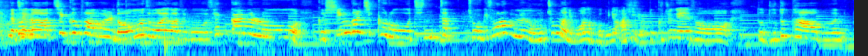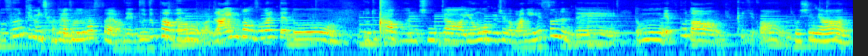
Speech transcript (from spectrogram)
그러니까 제가 Cheek Pop을 너무 좋아해가지고 색깔별로 그 single cheek로 진짜 저기 서랍에 엄청 많이 모아놨거든요. 아시죠? 또 그 중에서 또 Nude Pop은 또 소윤템이잖아요. 저도 샀어요. 네, 어, Nude Pop은 맞아. 라이브 방송할 때도 Nude Pop은 진짜 영업을 제가 많이 했었는데 너무 예쁘다 패키지가. 보시면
